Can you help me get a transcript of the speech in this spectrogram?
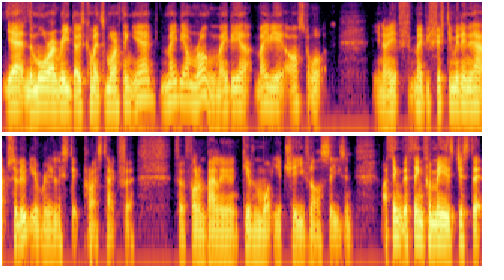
Yeah. And the more I read those comments, the more I think, yeah, maybe I'm wrong. Maybe, uh, maybe Arsenal you know, maybe 50 million is absolutely a realistic price tag for for Folarin Balogun, given what he achieved last season. I think the thing for me is just that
